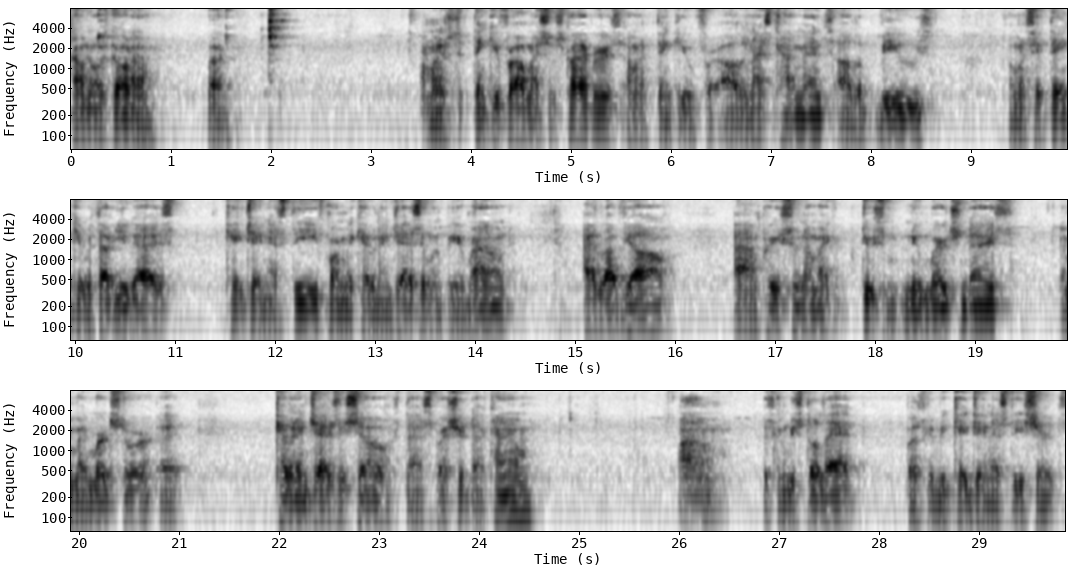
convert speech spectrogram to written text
I don't know what's going on. But I'm to thank you for all my subscribers. I'm to thank you for all the nice comments, all the views. I'm to say thank you. Without you guys, KJ and SD, formerly Kevin and Jazzy, wouldn't be around. I love y'all. Um, pretty soon I might do some new merchandise in my merch store at Kevin and Jazzy Show Spreadshirt.com. Um, it's gonna be still that, but it's gonna be KJ and SD shirts.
